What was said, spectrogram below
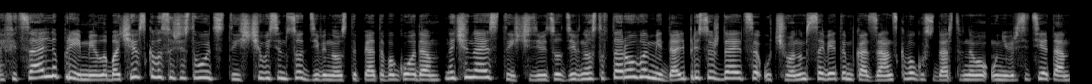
Официально премия Лобачевского существует с 1895 года. Начиная с 1992 медаль присуждается ученым советом Казанского государственного университета.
